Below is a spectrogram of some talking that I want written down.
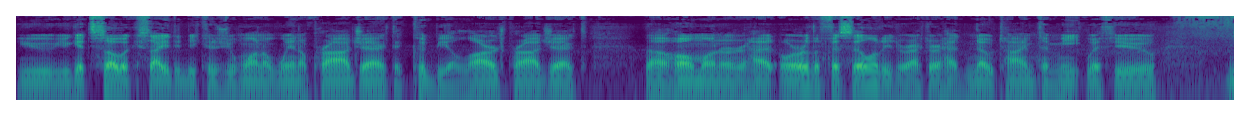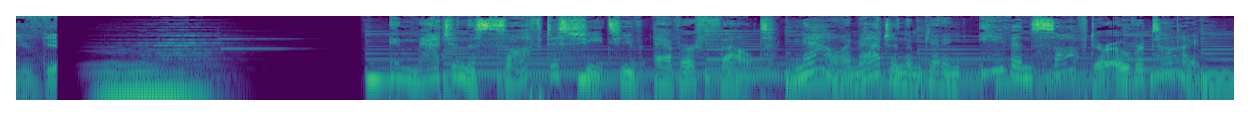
You you get so excited because you want to win a project. It could be a large project. The homeowner had or the facility director had no time to meet with you. You give Imagine the softest sheets you've ever felt. Now imagine them getting even softer over time.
